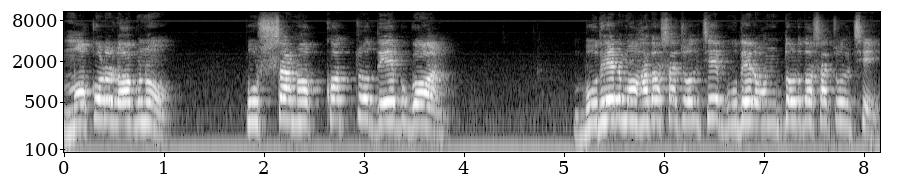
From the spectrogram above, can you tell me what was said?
মকর লগ্ন পুষ্যা নক্ষত্র দেবগণ। বুধের মহাদশা চলছে বুধের অন্তর্দশা চলছে।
